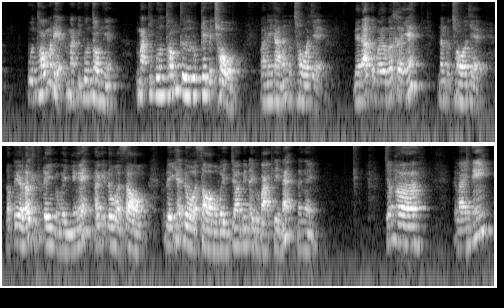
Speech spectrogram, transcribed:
4 4ធំនេះលំហាត់ទី4ធំនេះលំហាត់ទី4ធំគឺរូបគេប្រឈរបាទន័យថាហ្នឹងប្រឈរចេះមានអត់ទៅមើលមើលឃើញទេហ្នឹងប្រឈរចេះដល់ពេលឥឡូវគេផ្ដេកមកវិញអញ្ចឹងហើយគេដូរអសផ្ដេកឲ្យដូរអសមកវិញចុះមានអីពិបាកទេណាហ្នឹងហើយអញ្ចឹងអឺកន្លែងនេះទី2នេះសូម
